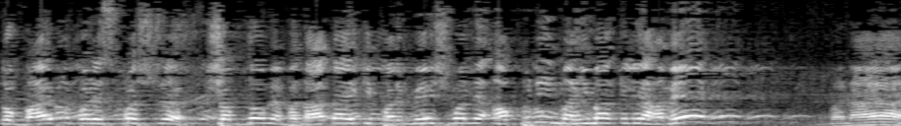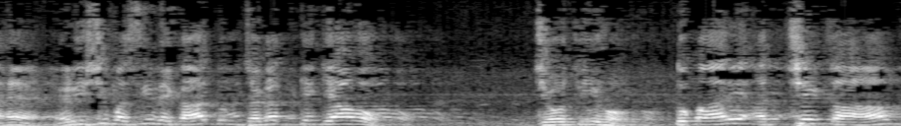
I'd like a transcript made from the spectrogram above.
तो बाइबल बड़े स्पष्ट शब्दों में बताता है कि परमेश्वर ने अपनी महिमा के लिए हमें बनाया है। ऋषि मसीह ने कहा, तुम जगत के क्या हो? ज्योति हो। तुम्हारे अच्छे काम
